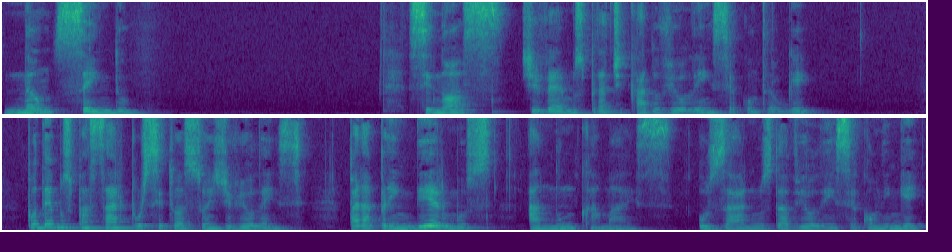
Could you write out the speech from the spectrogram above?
não sendo. Se nós tivermos praticado violência contra alguém, podemos passar por situações de violência para aprendermos a nunca mais usarmos da violência com ninguém.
